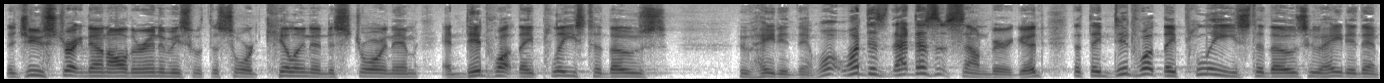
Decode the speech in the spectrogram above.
The Jews struck down all their enemies with the sword, killing and destroying them, and did what they pleased to those who hated them. What, what, does that doesn't sound very good? That they did what they pleased to those who hated them.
